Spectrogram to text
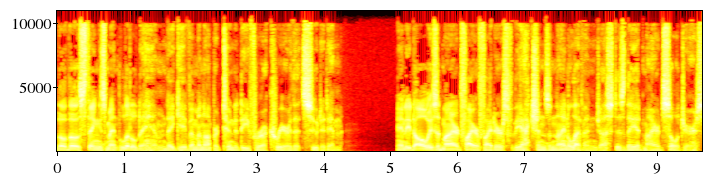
Though those things meant little to him, they gave him an opportunity for a career that suited him and he'd always admired firefighters for the actions in 9 11 just as they admired soldiers.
